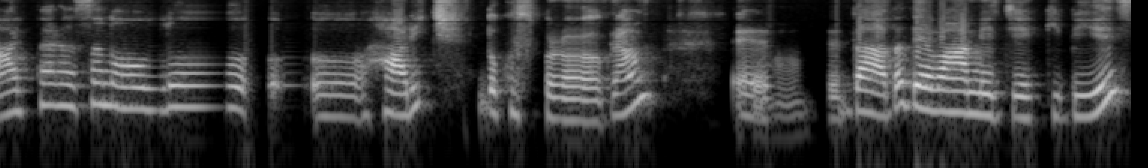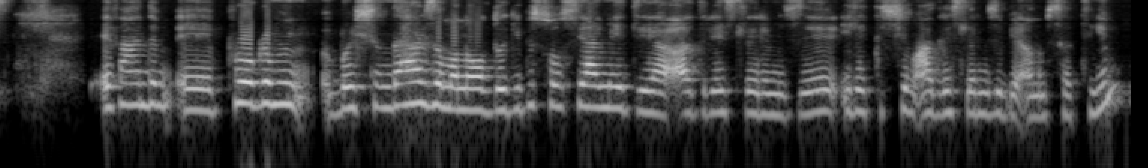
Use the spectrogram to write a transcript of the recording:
Alper Hasanoğlu e, hariç dokuz program. E, daha da devam edecek gibiyiz. Efendim e, programın başında her zaman olduğu gibi sosyal medya adreslerimizi, iletişim adreslerimizi bir anımsatayım.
